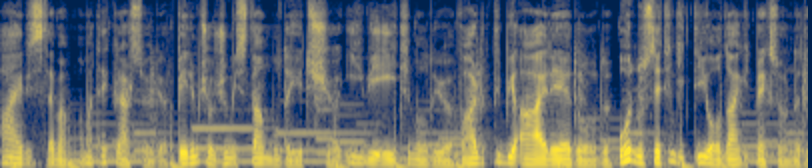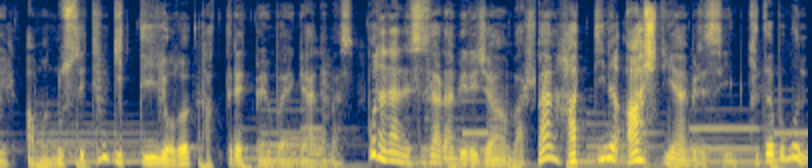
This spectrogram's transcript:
Hayır istemem ama tekrar söylüyorum. Benim çocuğum İstanbul'da yetişiyor. iyi bir eğitim alıyor. Varlıklı bir aileye doğdu. O Nusret'in gittiği yoldan gitmek zorunda değil. Ama Nusret'in gittiği yolu takdir etmemi bu engellemez. Bu nedenle sizlerden bir ricam var. Ben haddini aş diyen birisiyim. Kitabımın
